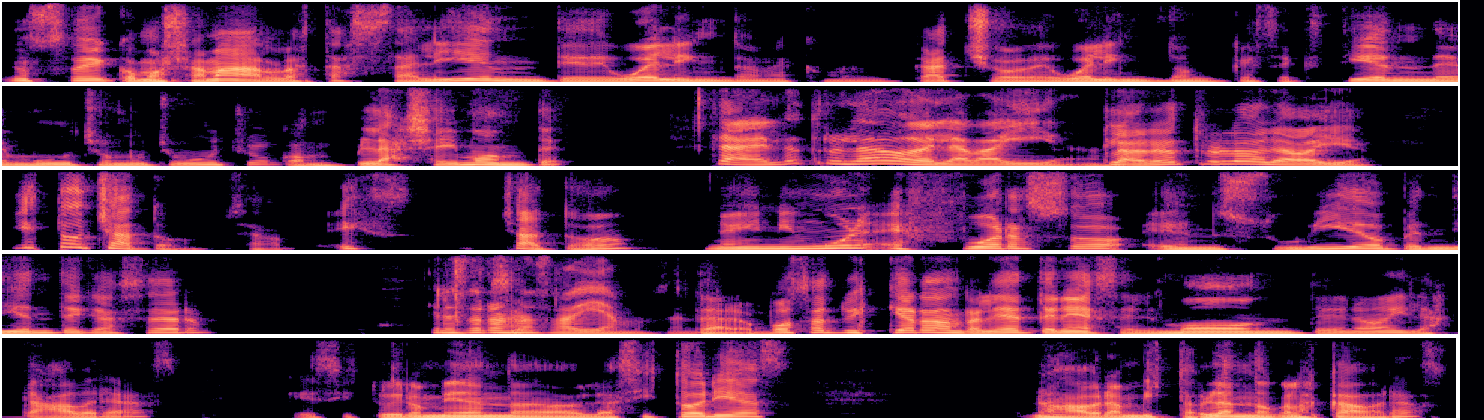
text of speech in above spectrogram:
no sé cómo llamarlo, está saliente de Wellington, es como un cacho de Wellington que se extiende mucho, mucho, mucho, con playa y monte. Claro, el otro lado de la bahía. Claro, al otro lado de la bahía. Y es todo chato, o sea, es chato, no hay ningún esfuerzo en subida o pendiente que hacer. Que nosotros Sí. no sabíamos. en Claro, vos a tu izquierda en realidad tenés el monte, ¿no? Y las cabras, que si estuvieron viendo las historias, nos habrán visto hablando con las cabras.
